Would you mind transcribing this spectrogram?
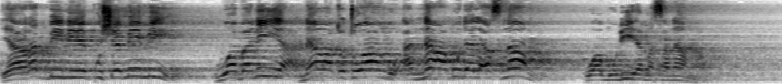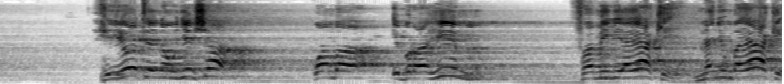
ya rabbi niepushe mimi wa baniya na watoto wangu an na'budu al-asnam kuabudia masanamu hii yote inaonyesha kwamba Ibrahim familia yake na nyumba yake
